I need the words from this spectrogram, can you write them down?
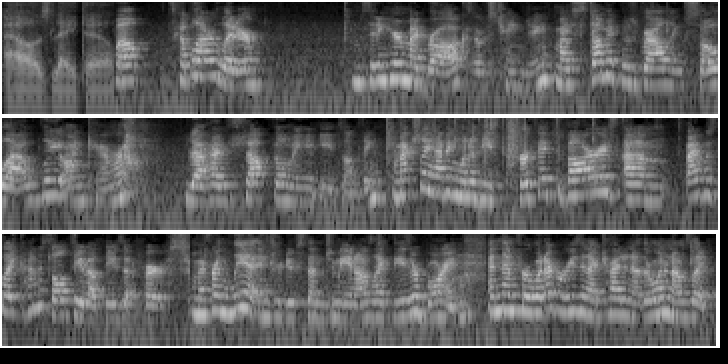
hours later Well, it's a couple hours later. I'm sitting here in my bra because I was changing. My stomach was growling so loudly on camera that I had to stop filming and eat something. I'm actually having one of these perfect bars. Um, I was like kind of salty about these at first. My friend Leah introduced them to me and I was like, these are boring. And then for whatever reason, I tried another one and I was like,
